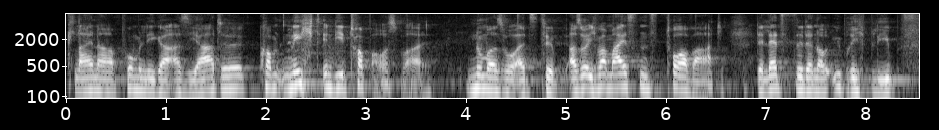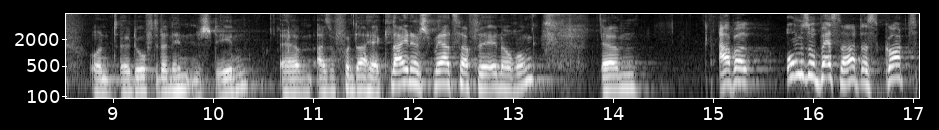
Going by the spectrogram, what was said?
Kleiner, pummeliger Asiate kommt nicht in die Top-Auswahl. Nur mal so als Tipp. Also ich war meistens Torwart, der Letzte, der noch übrig blieb und äh, durfte dann hinten stehen. Ähm, also von daher kleine, schmerzhafte Erinnerung. Ähm, aber umso besser, dass Gott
